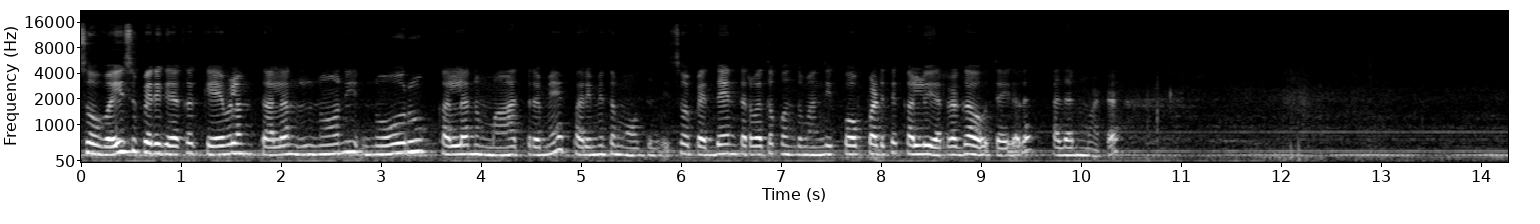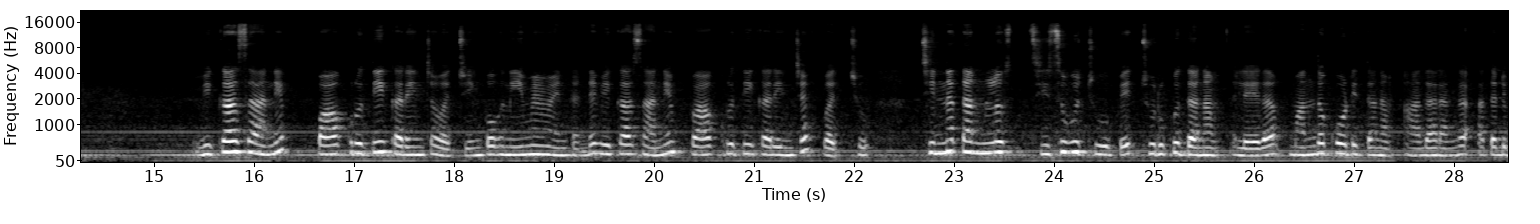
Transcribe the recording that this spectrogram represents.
సో వయసు పెరిగాక కేవలం తలలోని నోరు కళ్ళను మాత్రమే పరిమితం అవుతుంది. సో పెద్ద అయిన తర్వాత కొంతమంది కోప్పడితే కళ్ళు ఎర్రగా అవుతాయి కదా అదనమాట వికాసాన్ని పాకృతీకరించవచ్చు. ఇంకొక నియమం ఏంటంటే వికాసాన్ని పాకృతీకరించవచ్చు. చిన్నతనంలో శిశువు చూపే చురుకుదనం లేదా మందకోటితనం ఆధారంగా అతడి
